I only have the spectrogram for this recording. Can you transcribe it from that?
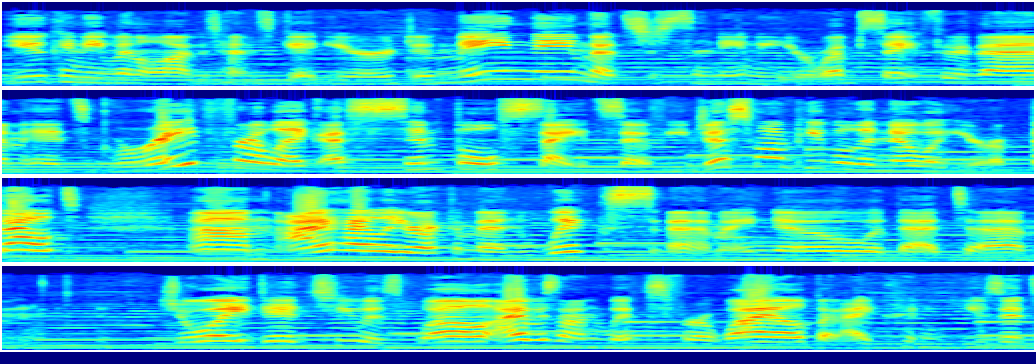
You can even a lot of times get your domain name. That's just the name of your website through them. It's great for like a simple site. So if you just want people to know what you're about, um, I highly recommend Wix. Um, I know that um, Joy did too as well. I was on Wix for a while, but I couldn't use it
